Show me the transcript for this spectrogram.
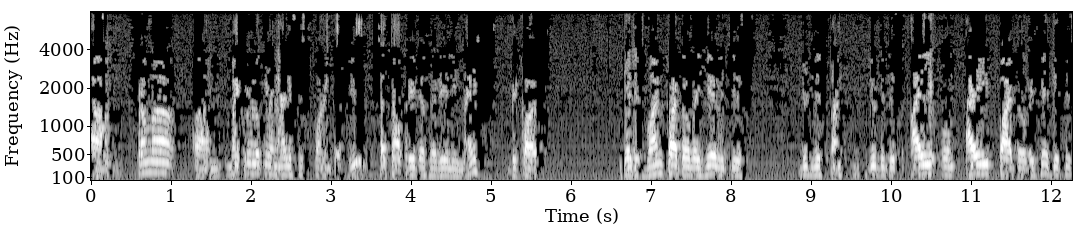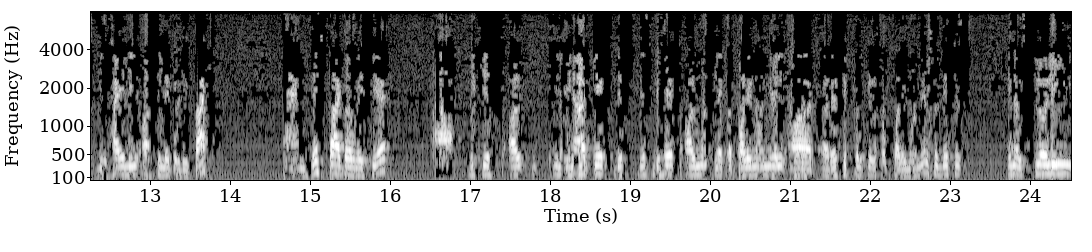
um, from a um, microlocal analysis point of view, such operators are really nice because there is one part over here which is due to this, due to this I, um, I part over here, this is the highly oscillatory part. And this part over here, uh, which is, all, in our case, this, this behaves almost like a polynomial or a reciprocal of a polynomial. So this is, you know, slowly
